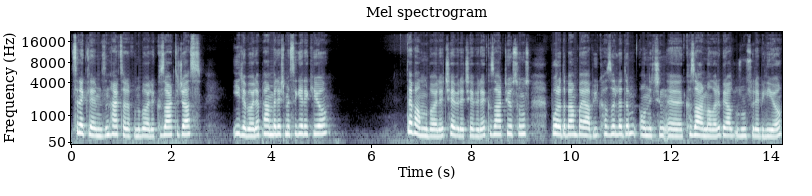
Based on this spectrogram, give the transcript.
Sineklerimizin her tarafını böyle kızartacağız. İyice böyle pembeleşmesi gerekiyor. Devamlı böyle çevire çevire kızartıyorsunuz. Bu arada ben bayağı büyük hazırladım. Onun için e, kızarmaları biraz uzun sürebiliyor.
